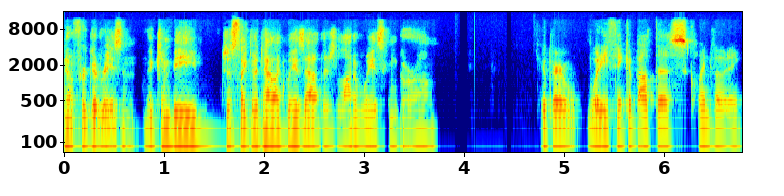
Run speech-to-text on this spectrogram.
you know, for good reason. It can be just like Vitalik lays out. There's a lot of ways it can go wrong. Cooper, what do you think about this coin voting?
